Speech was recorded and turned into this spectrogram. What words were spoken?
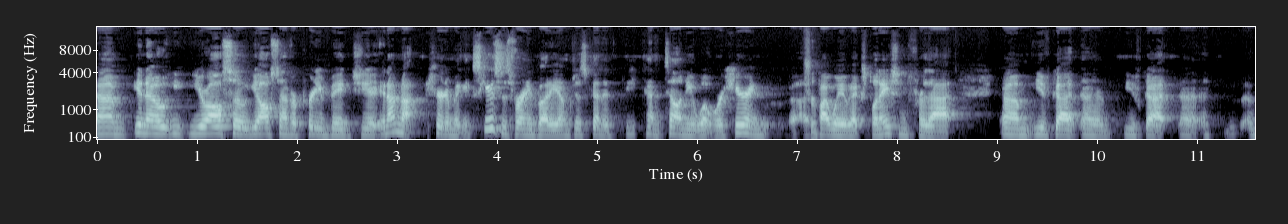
Um, you know, you also you also have a pretty big geo, and I'm not here to make excuses for anybody. I'm just kind of kind of telling you what we're hearing uh, sure. by way of explanation for that. Um, you've got uh, you've got uh, a,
